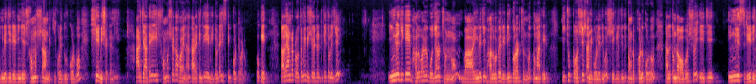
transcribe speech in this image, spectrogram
ইংরেজি রিডিংয়ের সমস্যা আমরা কি করে দূর করব, সেই বিষয়টা নিয়ে। আর যাদের এই সমস্যাটা হয় না, তারা কিন্তু এই ভিডিওটা স্কিপ করতে পারো। ওকে তাহলে আমরা প্রথমে বিষয়টা দিকে চলে যাই। ইংরেজিকে ভালোভাবে বোঝানোর জন্য বা ইংরেজি ভালোভাবে রিডিং করার জন্য তোমাদের কিছু প্রসেস আমি বলে দিব, সেগুলো যদি তোমরা ফলো করো, তাহলে তোমরা অবশ্যই এই যে ইংলিশ রিডিং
